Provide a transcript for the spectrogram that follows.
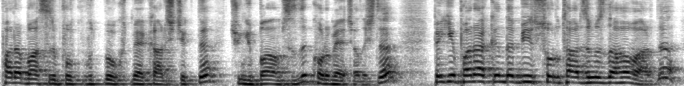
para bastırıp hutbe okutmaya karşı çıktı? Çünkü bağımsızlığı korumaya çalıştı. Peki para hakkında bir soru tarzımız daha vardı.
